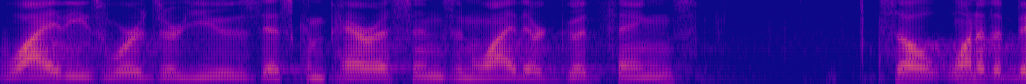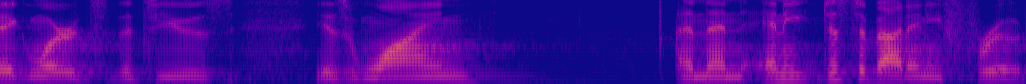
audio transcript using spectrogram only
why these words are used as comparisons and why they're good things. So, one of the big words that's used is wine, and then any, just about any fruit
